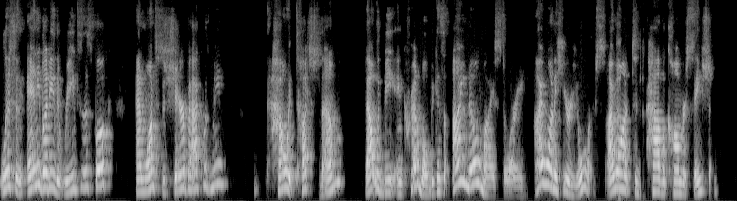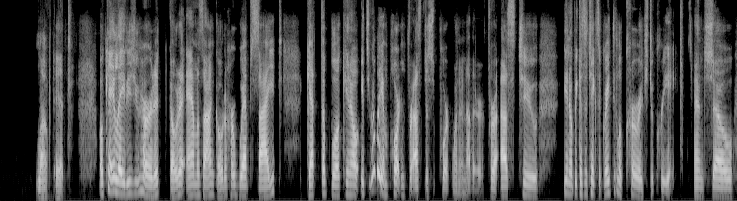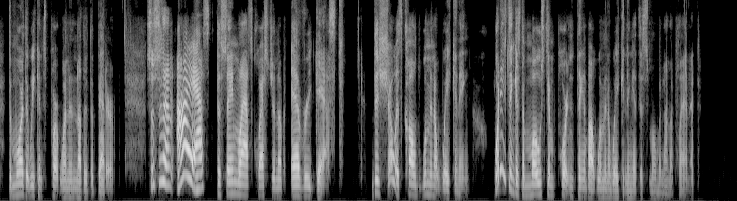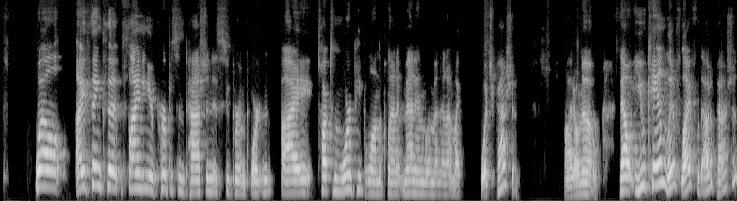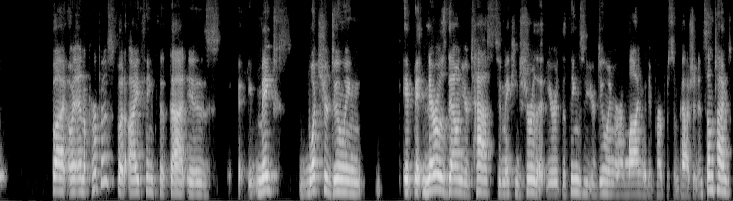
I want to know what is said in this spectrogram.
listen, anybody that reads this book and wants to share back with me how it touched them, that would be incredible because I know my story. I want to hear yours. I want to have a conversation. Love it. Okay, ladies, you heard it. Go to Amazon, go to her website, get the book. You know, it's really important for us to support one another, for us to, you know, because it takes a great deal of courage to create. And so the more that we can support one another, the better. So, Suzanne, I ask the same last question of every guest. This show is called Women Awakening. What do you think is the most important thing about women awakening at this moment on the planet? Well, I think that finding your purpose and passion is super important. I talk to more people on the planet, men and women, and I'm like, what's your passion? I don't know. Now, you can live life without a passion, but and a purpose, but I think that that is makes what you're doing it, it narrows down your task to making sure that you're the things that you're doing are in line with your purpose and passion. And sometimes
